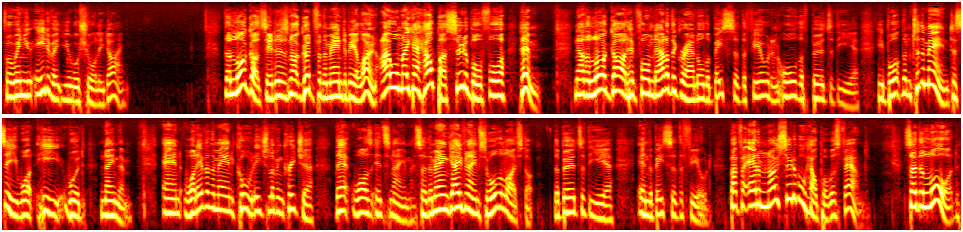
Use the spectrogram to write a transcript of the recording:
for when you eat of it, you will surely die. The Lord God said, It is not good for the man to be alone. I will make a helper suitable for him. Now the Lord God had formed out of the ground all the beasts of the field and all the birds of the air. He brought them to the man to see what he would name them. And whatever the man called each living creature, that was its name. So the man gave names to all the livestock the birds of the air, and the beasts of the field. But for Adam, no suitable helper was found. So the Lord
